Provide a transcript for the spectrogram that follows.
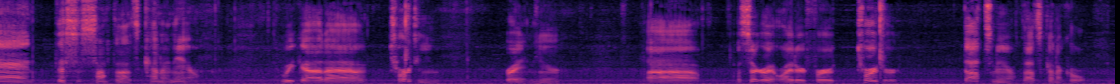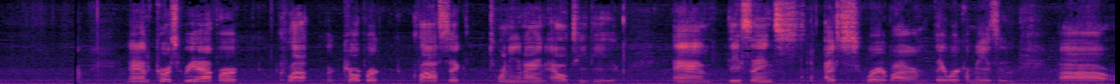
and this is something that's kind of new. We got a uh, charging right in here. Uh, a cigarette lighter for charger. That's new. That's kind of cool. And of course we have our Cobra Classic 29 LTD. And these things, I swear by them, they work amazing. Uh,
